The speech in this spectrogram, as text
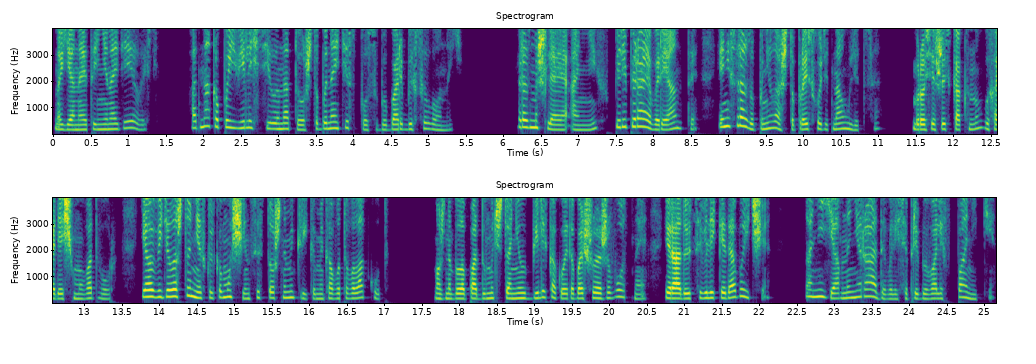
но я на это и не надеялась. Однако появились силы на то, чтобы найти способы борьбы с Илоной. Размышляя о них, перебирая варианты, я не сразу поняла, что происходит на улице. Бросившись к окну, выходящему во двор, я увидела, что несколько мужчин с истошными криками кого-то волокут. Можно было подумать, что они убили какое-то большое животное и радуются великой добыче. Но они явно не радовались, а пребывали в панике.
